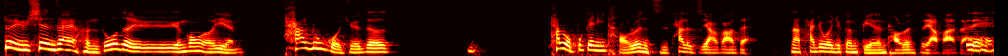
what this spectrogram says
对于现在很多的员工而言，他如果觉得他如果不跟你讨论职他的职业发展，那他就会去跟别人讨论职业发展。对，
